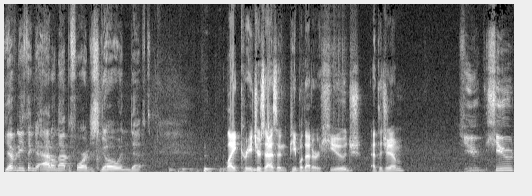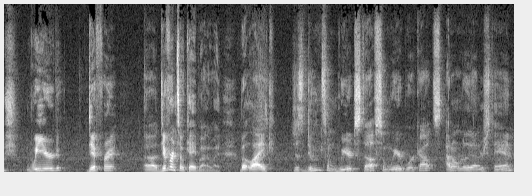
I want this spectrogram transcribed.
You have anything to add on that before I just go in depth? like creatures as in people that are huge at the gym huge, huge, weird, different. Uh, different's okay, by the way. But like, just doing some weird stuff, some weird workouts. I don't really understand.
